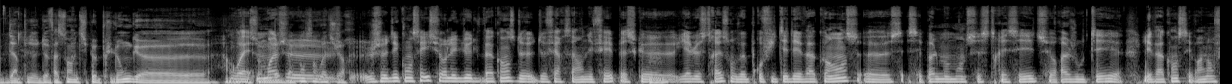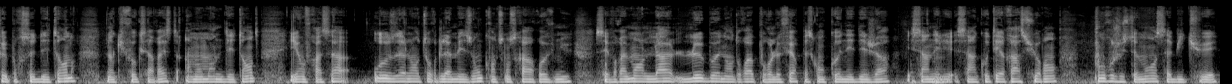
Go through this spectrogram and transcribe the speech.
bien plus, de façon un petit peu plus longue. ouais, moi je, je, déconseille sur les lieux de vacances de, de faire ça en effet parce que mmh. il y a le stress, on veut profiter des vacances, c'est pas le moment de se stresser, de se rajouter. Les vacances c'est vraiment fait pour se détendre, donc il faut que ça reste un moment de détente et on fera ça aux alentours de la maison quand on sera revenu. C'est vraiment là le bon endroit pour le faire parce qu'on connaît déjà et c'est un, mmh. c'est un côté rassurant pour justement s'habituer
